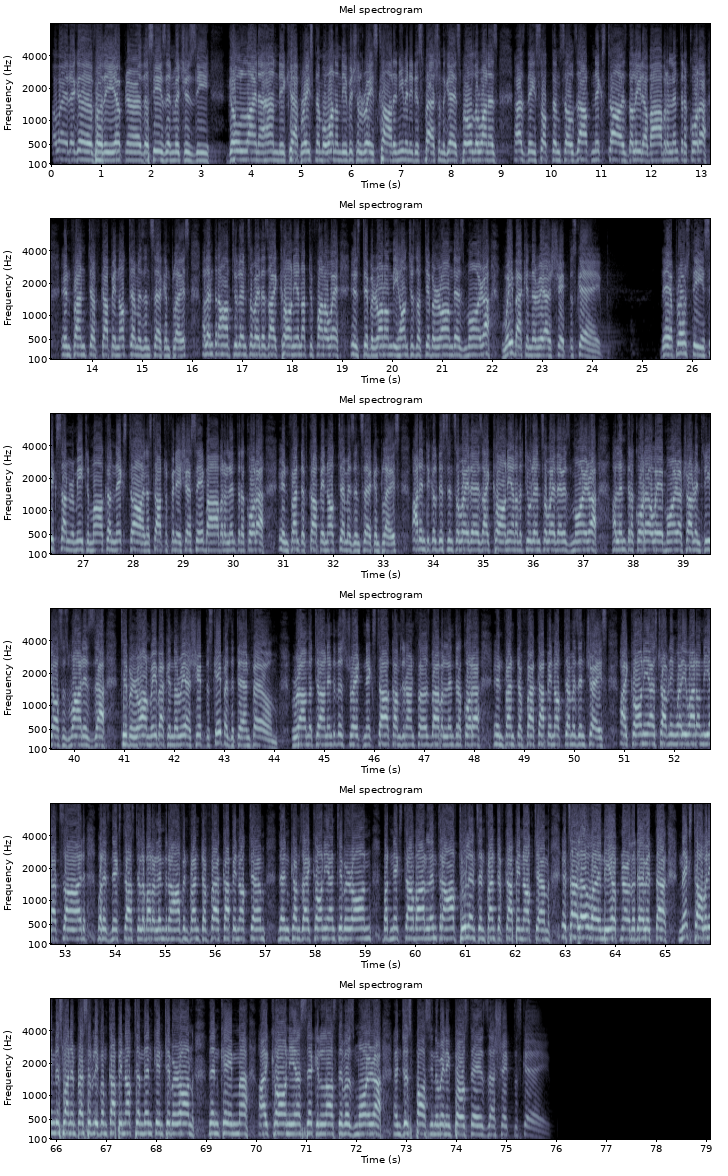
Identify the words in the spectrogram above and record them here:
Away they go for the opener of the season, which is the Goldliner handicap race number one on the official race card. And even a dispatch on the gates for all the runners as they sort themselves out. Next star is the leader, Barbara length and a quarter in front of Cape Noctem is in second place. A length and a half, two lengths away. There's Iconia, not too far away is Tiburon on the haunches of Tiburon. There's Moira way back in the rear, shape the scape. They approach the 600 meter marker. Next star in a start to finish essay. Barbara length and a quarter in front of Cape Noctem is in second place. Identical distance away there is Iconia. Another two lengths away there is Moira. A length and a quarter away. Moira traveling three horses wide is uh, Tiburon. Way back in the rear. Shape the scape as the turn film. Round the turn into the straight. Next star comes around first. Barbara length and a quarter in front of uh, Cape Noctem is in chase. Iconia is traveling very wide on the outside. But its next star still about a length and a half in front of uh, Cape Noctem. Then comes Iconia and Tiburon. But next time a length and a half, two lengths in front of Cape Noctem. It's all over in the opener of the day with uh, next star winning this one impressively from Cape Noctem. Then came Tiburon. Then came uh, Iconia. Second last there was Moira. And just passing the winning post is uh, Shape the Scape.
